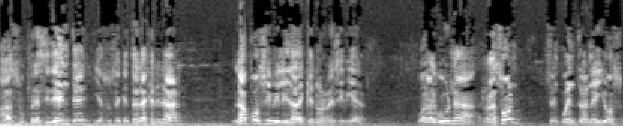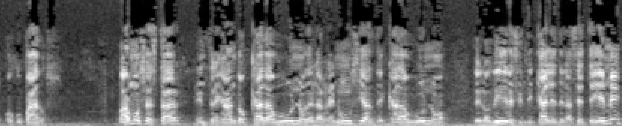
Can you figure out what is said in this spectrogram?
a su presidente y a su secretaria general la posibilidad de que nos recibieran. Por alguna razón se encuentran ellos ocupados. Vamos a estar entregando cada uno de las renuncias de cada uno de los líderes sindicales de la CTM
